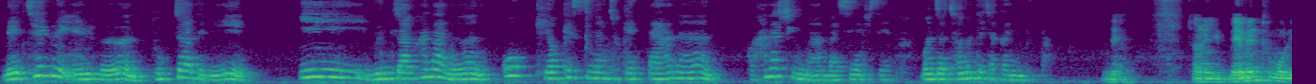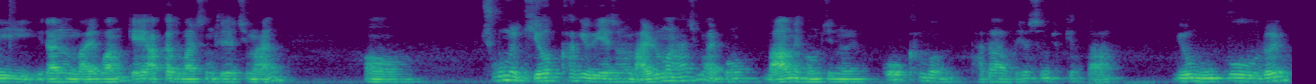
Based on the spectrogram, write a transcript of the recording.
내 책을 읽은 독자들이 이 문장 하나는 꼭 기억했으면 좋겠다 하는 거 하나씩만 말씀해 주세요. 먼저 전은태 작가님부터. 네. 저는 이 메멘토 모리라는 말과 함께 아까도 말씀드렸지만 어, 죽음을 기억하기 위해서는 말로만 하지 말고 마음의 검진을 꼭 한번 받아보셨으면 좋겠다. 이 문구를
